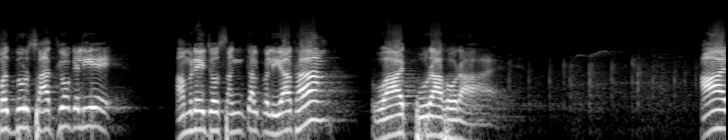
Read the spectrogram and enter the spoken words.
मजदूर साथियों के लिए हमने जो संकल्प लिया था, वो आज पूरा हो रहा है। आज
